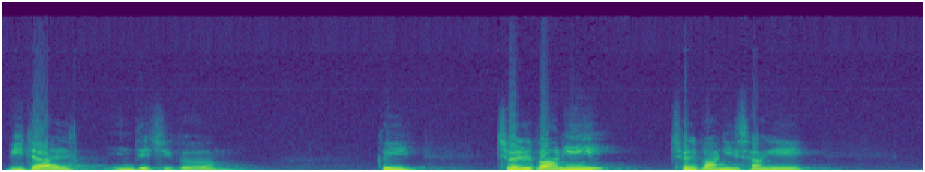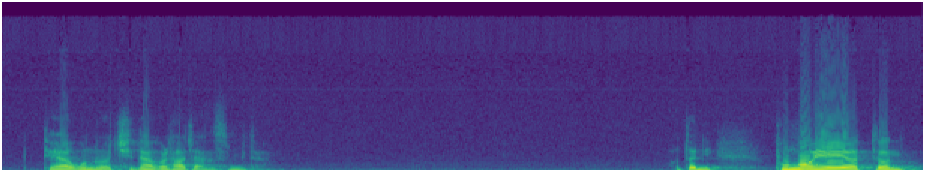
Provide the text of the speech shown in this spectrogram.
미달인데 지금 거의 절반이, 절반 이상이 대학원으로 진학을 하지 않습니다. 어떤 부모의 어떤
